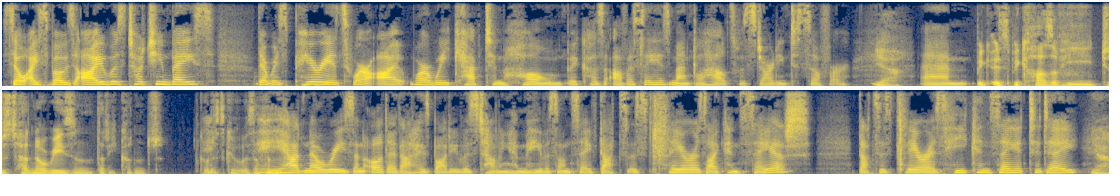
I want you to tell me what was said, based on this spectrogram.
So I suppose I was touching base. There was periods where I where we kept him home because obviously his mental health was starting to suffer. Yeah. Um, it's because of he just had no reason that he couldn't go to school. Is that he the, had no reason other that his body was telling him he was unsafe. That's as clear as I can say it. That's as clear as he can say it today. Yeah.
